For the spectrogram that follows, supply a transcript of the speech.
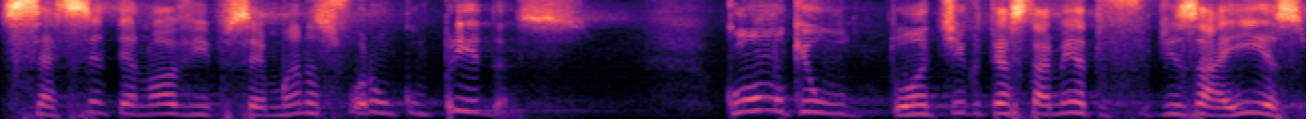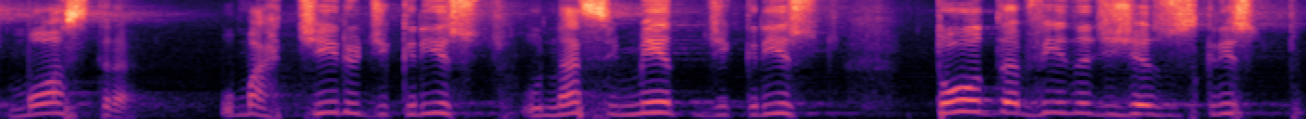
69 semanas foram cumpridas. Como que o, o Antigo Testamento de Isaías mostra o martírio de Cristo, o nascimento de Cristo, toda a vida de Jesus Cristo,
